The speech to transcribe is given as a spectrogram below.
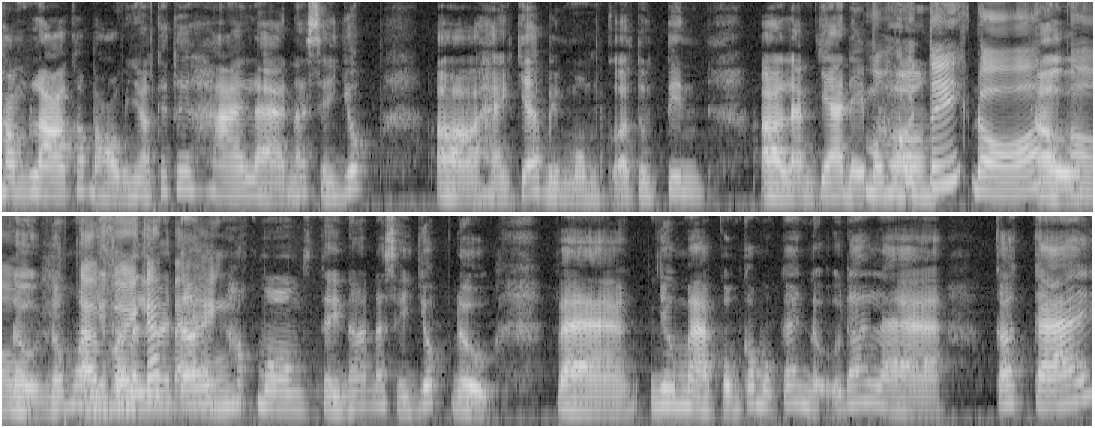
không lo có bầu nhưng mà cái thứ hai là nó sẽ giúp ờ, hạn chế bị mụn ở tuổi teen ờ, làm da đẹp mụn nội hơn tiết đồ á. ừ, Ừ. được đúng rồi Tại những cái vì các quan tới bạn- hormone thì nó nó sẽ giúp được và nhưng mà cũng có một cái nữa đó là có cái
